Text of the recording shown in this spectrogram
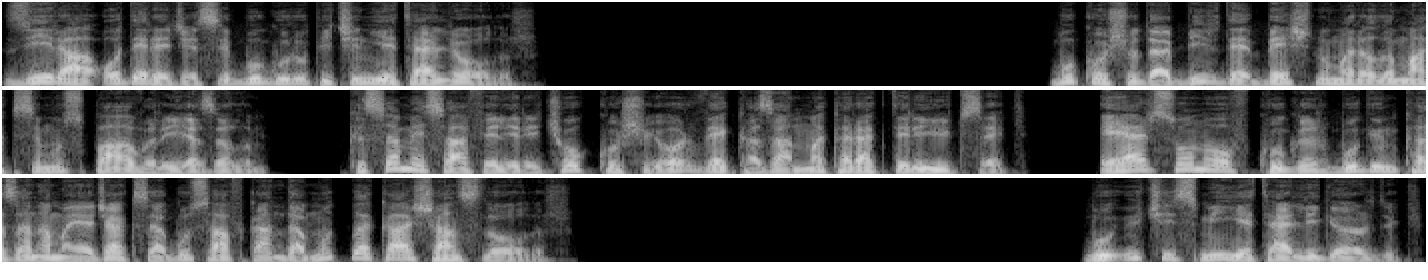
Zira o derecesi bu grup için yeterli olur. Bu koşuda bir de 5 numaralı Maximus Power'ı yazalım. Kısa mesafeleri çok koşuyor ve kazanma karakteri yüksek. Eğer Son of Cougar bugün kazanamayacaksa bu safkanda mutlaka şanslı olur. Bu üç ismi yeterli gördük.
